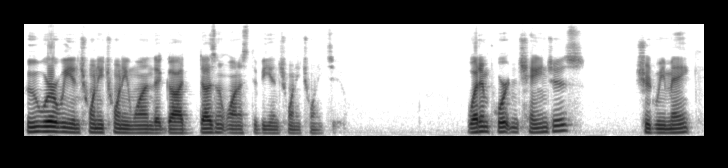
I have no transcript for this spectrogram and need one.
who were we in 2021 that God doesn't want us to be in 2022? What important changes should we make?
